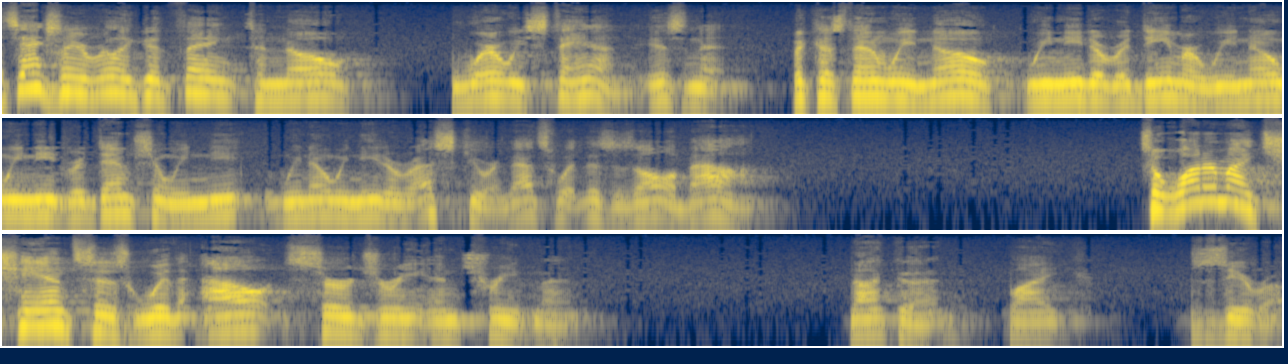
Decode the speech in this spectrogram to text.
It's actually a really good thing to know where we stand, isn't it? Because then we know we need a redeemer, we know we need redemption, we, need, we know we need a rescuer. That's what this is all about. So, what are my chances without surgery and treatment? Not good, like zero.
